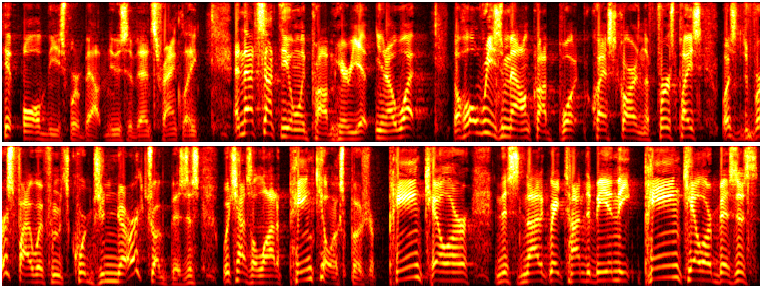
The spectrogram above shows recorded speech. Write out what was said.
All these were about news events, frankly. And that's not the only problem here yet. You know what? The whole reason Mallinckrodt bought Questcor in the first place was to diversify away from its core generic drug business, which has a lot of painkiller exposure. Painkiller, and this is not a great time to be in the painkiller business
